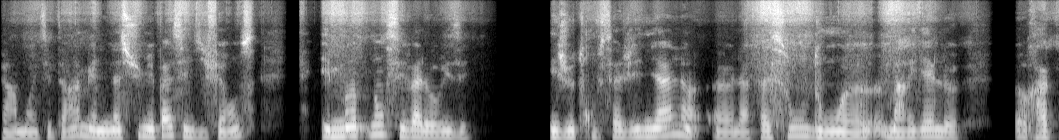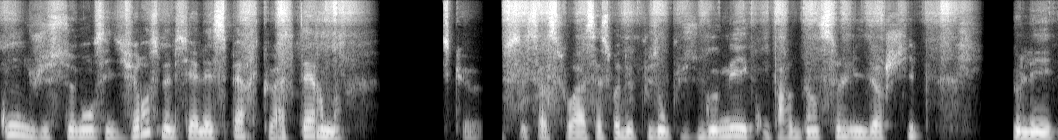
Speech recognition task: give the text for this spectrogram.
différemment, etc. Mais elles n'assumaient pas ces différences. Et maintenant, c'est valorisé. Et je trouve ça génial, euh, la façon dont euh, Marielle raconte justement ces différences, même si elle espère qu'à terme, que ça soit, ça soit de plus en plus gommé et qu'on parle d'un seul leadership, que les,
